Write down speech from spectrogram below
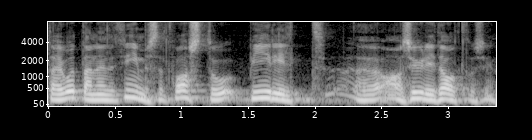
ta ei võta nendelt inimestelt vastu piirilt äh, asüülitaotlusi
